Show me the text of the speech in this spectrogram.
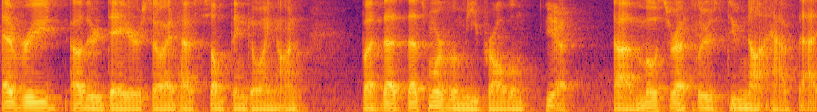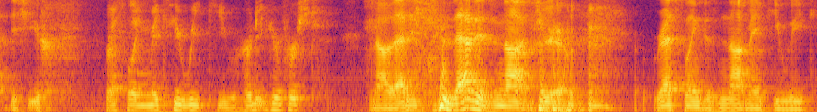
every other day or so I'd have something going on. But that that's more of a me problem. yeah. Uh, most wrestlers do not have that issue. Wrestling makes you weak. You heard it here first. No, that is that is not true. wrestling does not make you weak.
